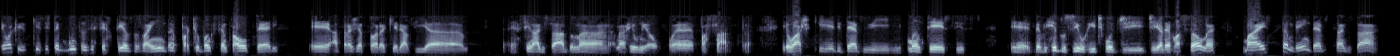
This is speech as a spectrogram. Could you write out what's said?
eu acredito que existem muitas incertezas ainda para que o Banco Central altere a trajetória que ele havia sinalizado na, na reunião passada. Eu acho que ele deve manter esses, é, deve reduzir o ritmo de, de elevação, né? mas também deve sinalizar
